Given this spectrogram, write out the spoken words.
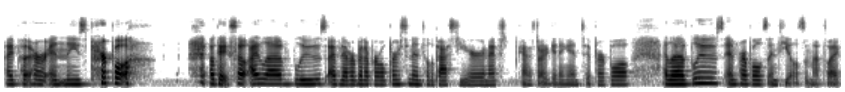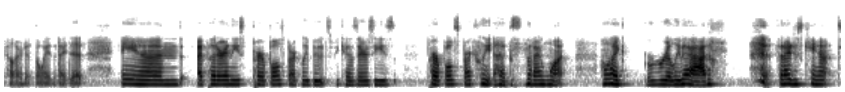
i put her in these purple okay, so I love blues. I've never been a purple person until the past year, and I've kind of started getting into purple. I love blues and purples and teals, and that's why I colored it the way that I did. And I put her in these purple sparkly boots because there's these purple sparkly Uggs that I want, like really bad, but I just can't.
